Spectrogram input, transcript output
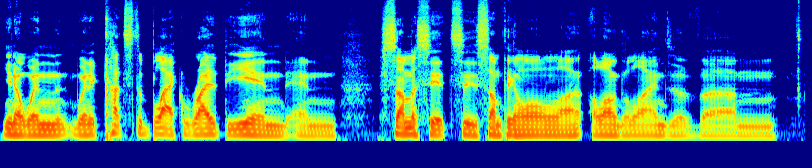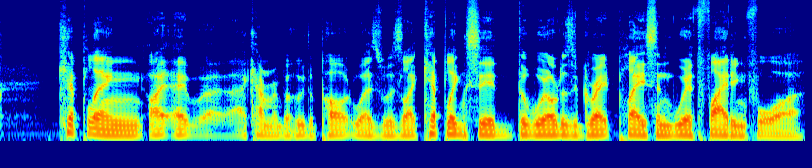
You know, when when it cuts to black right at the end and Somerset says something along along the lines of. Um, Kipling, I, I, I can't remember who the poet was, was like Kipling said, "The world is a great place and worth fighting for,"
